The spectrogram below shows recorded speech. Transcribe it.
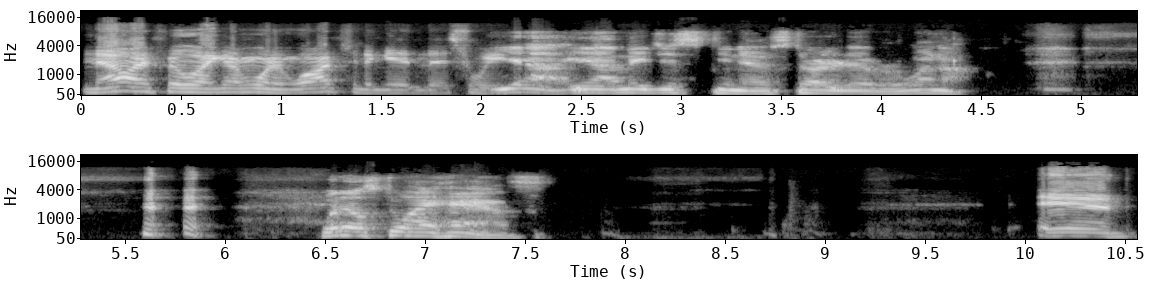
now i feel like i want to watch it again this week yeah yeah i may just you know start it over why not what else do i have and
